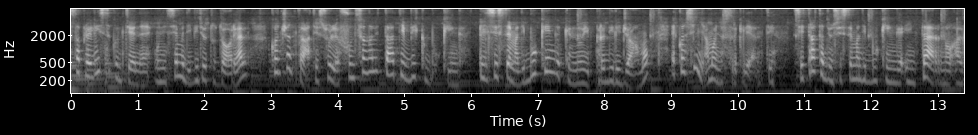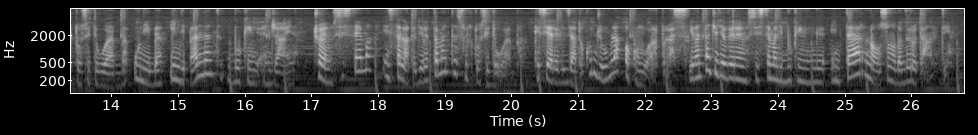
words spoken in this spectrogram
Questa playlist contiene un insieme di video tutorial concentrati sulle funzionalità di Vic Booking, il sistema di booking che noi prediligiamo e consigliamo ai nostri clienti. Si tratta di un sistema di booking interno al tuo sito web, un IBE, Independent Booking Engine cioè un sistema installato direttamente sul tuo sito web, che sia realizzato con Joomla o con WordPress. I vantaggi di avere un sistema di booking interno sono davvero tanti.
